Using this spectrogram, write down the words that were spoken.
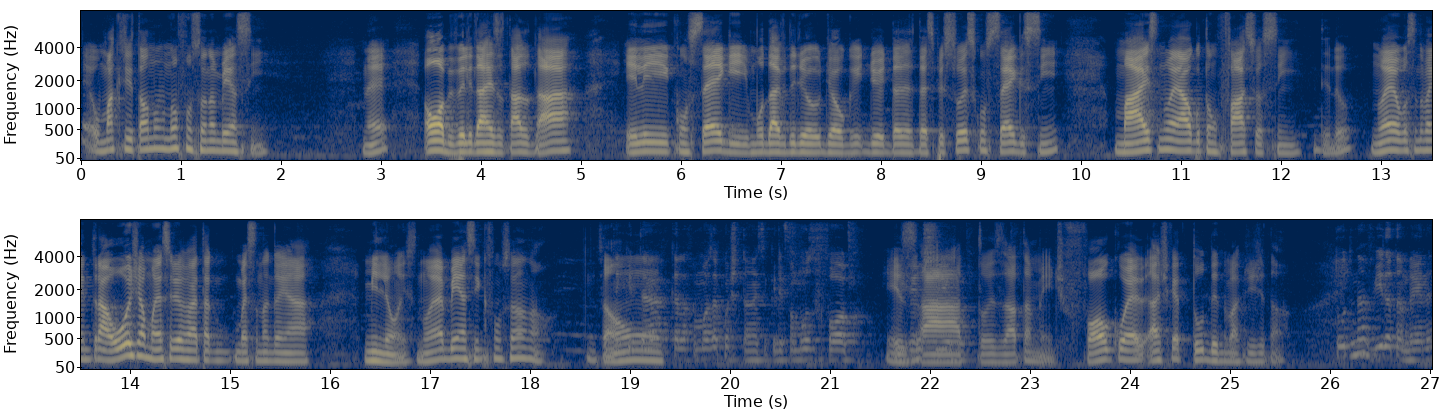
é, o marketing digital não, não funciona bem assim. Né? Óbvio, ele dá resultado, dá. Ele consegue mudar a vida de, de alguém, de, das pessoas, consegue sim. Mas não é algo tão fácil assim, entendeu? Não é você não vai entrar hoje, amanhã você já vai estar tá começando a ganhar milhões. Não é bem assim que funciona, não. Então. Tem que ter aquela famosa constância, aquele famoso foco. Exato, objetivo. exatamente. Foco é, acho que é tudo dentro do marketing digital. Tudo na vida também, né?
